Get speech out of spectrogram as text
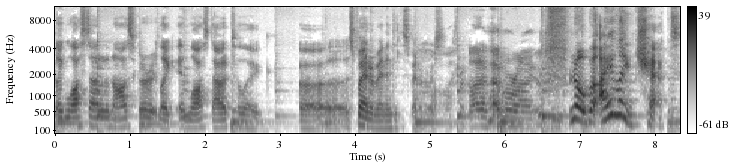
like lost out on an Oscar. Like it lost out to like uh Spider-Man into the Spider-Verse. Oh, I forgot about Mirai. no, but I like checked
